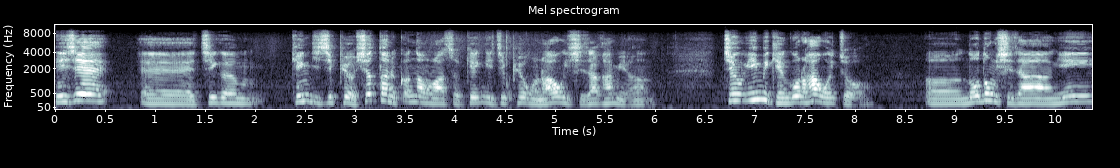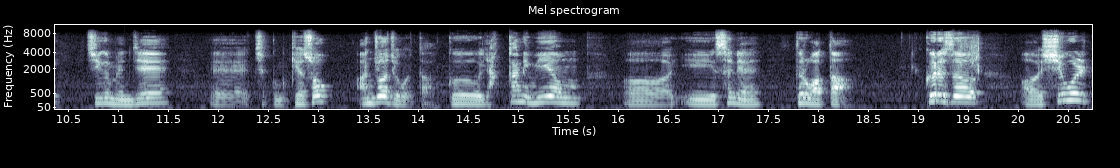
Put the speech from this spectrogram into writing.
이제 에, 지금 경기 지표 셧다운이 끝나고 나서 경기 지표가 나오기 시작하면 지금 이미 경고를 하고 있죠. 어, 노동시장이 지금 현재 에, 지금 계속 안 좋아지고 있다. 그 약간의 위험 어, 이 선에 들어왔다. 그래서 어, 10월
